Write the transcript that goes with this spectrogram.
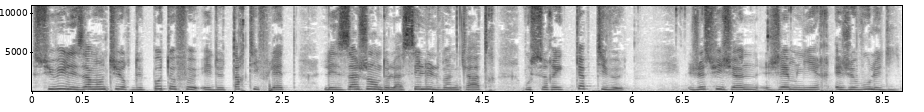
Suivez les aventures de Pot-au-feu et de Tartiflette, les agents de la cellule 24, vous serez captivés. Je suis jeune, j'aime lire et je vous le dis.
